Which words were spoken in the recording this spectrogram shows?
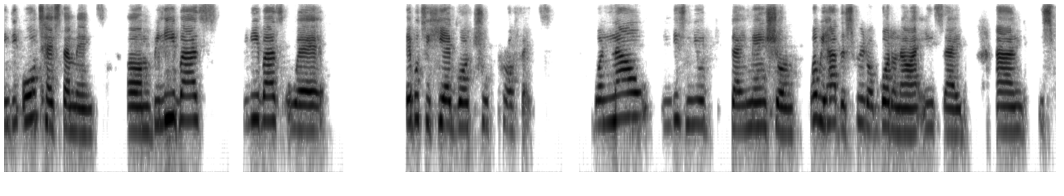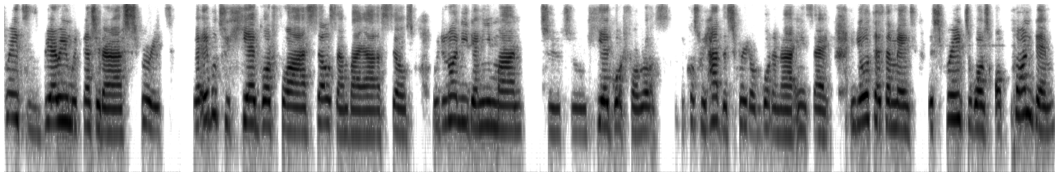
in the Old Testament, um, believers, believers were able to hear God through prophets. But now in this new dimension, where we have the Spirit of God on our inside, and the Spirit is bearing witness with our spirit, we're able to hear God for ourselves and by ourselves. We do not need any man to, to hear God for us because we have the Spirit of God on our inside. In the Old Testament, the Spirit was upon them,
